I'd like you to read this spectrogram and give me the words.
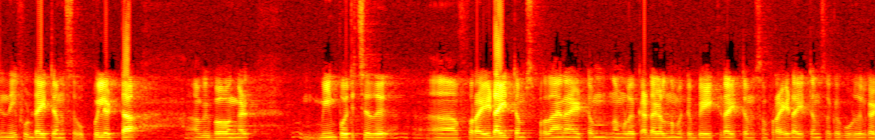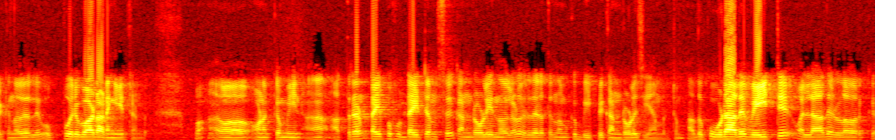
എന്നീ ഫുഡ് ഐറ്റംസ് ഉപ്പിലിട്ട വിഭവങ്ങൾ മീൻ പൊരിച്ചത് ഫ്രൈഡ് ഐറ്റംസ് പ്രധാനമായിട്ടും നമ്മൾ കടകളിൽ നിന്നും മറ്റും ബേക്ക്ഡ് ഐറ്റംസും ഫ്രൈഡ് ഐറ്റംസ് ഒക്കെ കൂടുതൽ കഴിക്കുന്നത്. അതിൽ ഉപ്പ് ഒരുപാട് അടങ്ങിയിട്ടുണ്ട്. ഉണക്കമീൻ അത്തരം ടൈപ്പ് ഫുഡ് ഐറ്റംസ് കൺട്രോൾ ചെയ്യുന്നതിലൂടെ ഒരു തരത്തിൽ നമുക്ക് ബി പി കൺട്രോൾ ചെയ്യാൻ പറ്റും. അതുകൂടാതെ വെയിറ്റ് വല്ലാതെ ഉള്ളവർക്ക്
